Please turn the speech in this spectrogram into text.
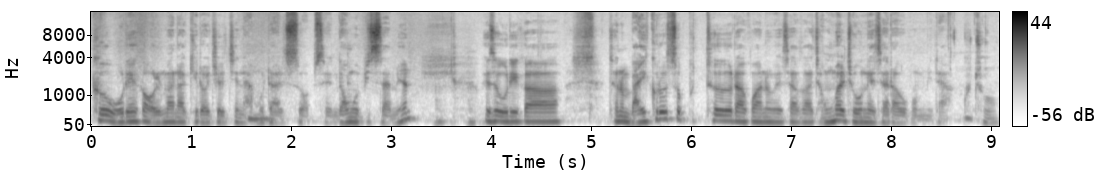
그 올해가 얼마나 길어질지는 아무도 알 수 없어요. 너무 비싸면. 그래서 우리가 저는 마이크로소프트라고 하는 회사가 정말 좋은 회사라고 봅니다. 그렇죠.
